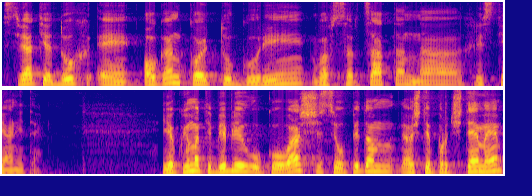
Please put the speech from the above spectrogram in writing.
Святия Дух е огън, който гори в сърцата на християните. И ако имате Библия около вас, ще се опитам, ще прочетеме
